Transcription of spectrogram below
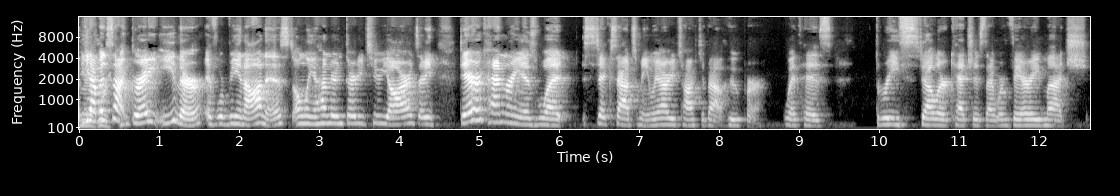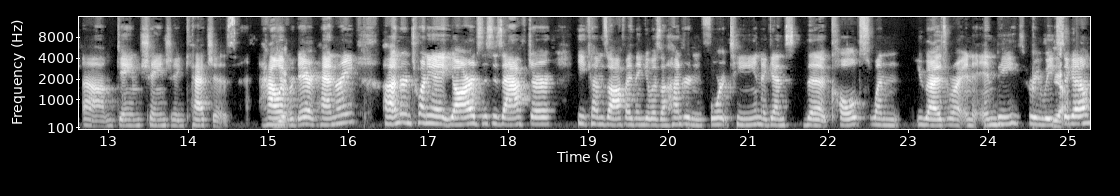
Yeah, but it's not great either, if we're being honest. Only 132 yards. I mean, Derrick Henry is what sticks out to me. We already talked about Hooper with his three stellar catches that were very much um, game changing catches. However, yeah. Derrick Henry, 128 yards. This is after he comes off, I think it was 114 against the Colts when you guys were in Indy three weeks yeah. ago.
